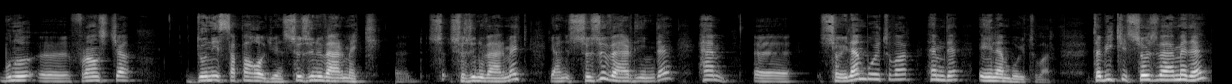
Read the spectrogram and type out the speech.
bunu e, Fransızca donner sa parole diyor. Sözünü vermek. E, sözünü vermek. Yani sözü verdiğimde hem e, söylem boyutu var hem de eylem boyutu var. Tabii ki söz verme de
